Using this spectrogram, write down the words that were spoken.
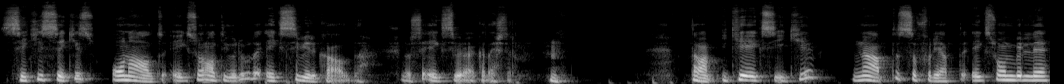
8 8 16. Eksi 16 götürdü. da eksi 1 kaldı. Şurası eksi 1 arkadaşlarım. Tamam. 2 eksi 2 ne yaptı? 0 yaptı. Eksi 11 ile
